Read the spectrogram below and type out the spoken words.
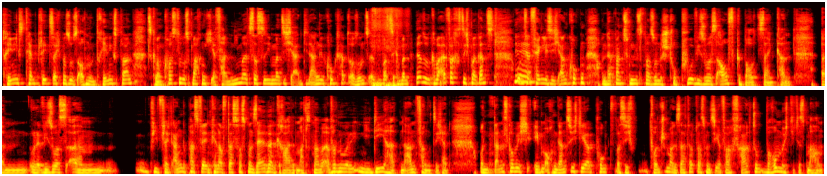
Trainingstemplate, sag ich mal so, ist auch nur ein Trainingsplan. Das kann man kostenlos machen. Ich erfahre niemals, dass jemand sich den angeguckt hat oder sonst irgendwas. Da kann man, also kann man einfach sich mal ganz yeah. unverfänglich sich angucken und dann hat man zumindest mal so eine Struktur, wie sowas aufgebaut sein kann. Ähm, oder wie sowas ähm, wie vielleicht angepasst werden kann auf das, was man selber gerade macht, dass man einfach nur eine Idee hat, einen Anfang sich hat. Und dann ist, glaube ich, eben auch ein ganz wichtiger Punkt, was ich vorhin schon mal gesagt habe, dass man sich einfach fragt, so, warum möchte ich das machen?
